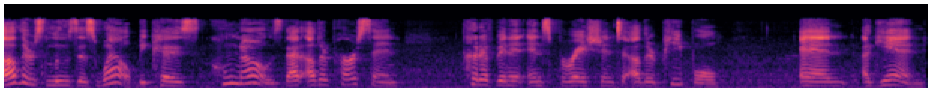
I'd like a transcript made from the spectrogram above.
others lose as well because who knows, that other person could have been an inspiration to other people. And again,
